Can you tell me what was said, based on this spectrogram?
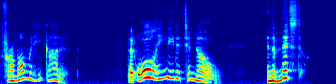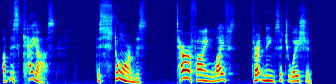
for a moment he got it. That all he needed to know in the midst of this chaos, this storm, this terrifying, life threatening situation,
